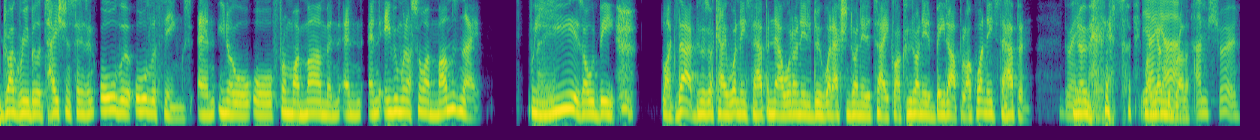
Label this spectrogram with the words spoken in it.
drug rehabilitation centers and all the all the things. And you know or, or from my mum and and and even when I saw my mum's name for years I would be like that because okay what needs to happen now? What do I need to do? What action do I need to take? Like who do I need to beat up? Like what needs to happen? Right. you know so my yeah, younger yeah, brother. I'm sure.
